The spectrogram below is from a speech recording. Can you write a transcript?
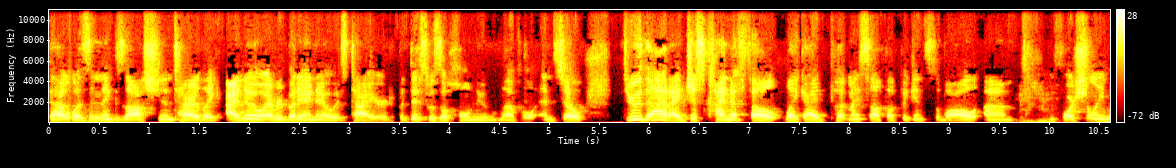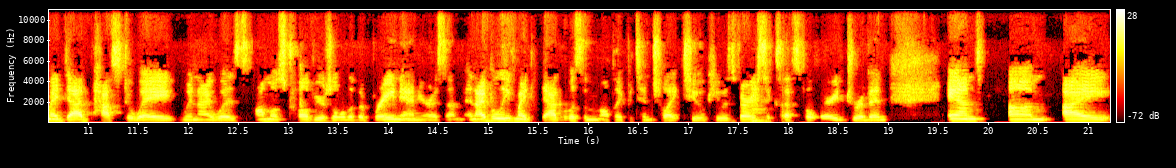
that was an exhaustion tired like i know everybody i know is tired but this was a whole new level and so through that i just kind of felt like i'd put myself up against the wall um, mm-hmm. unfortunately my dad passed away when i was almost 12 years old of a brain aneurysm and i believe my dad was a multi-potentialite too he was very mm-hmm. successful very driven and um, I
